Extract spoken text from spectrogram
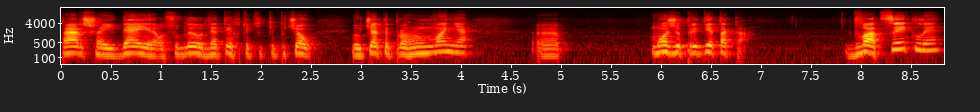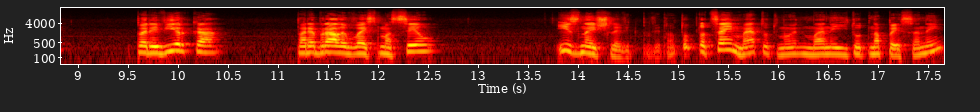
перша ідея, особливо для тих, хто тільки почав вивчати програмування, може прийти така. Два цикли, перевірка, перебрали весь масив і знайшли відповідно. Тобто цей метод в мене і тут написаний.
